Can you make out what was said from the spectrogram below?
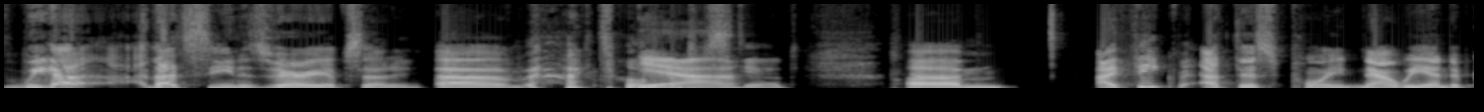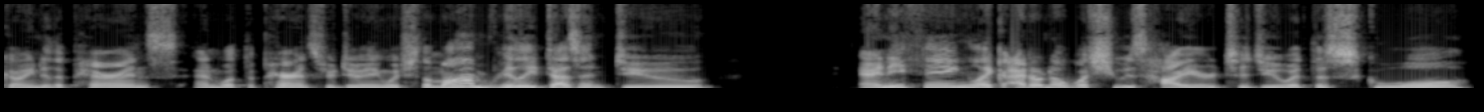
we got that scene is very upsetting. Um, I don't Yeah. understand. Um, I think at this point now we end up going to the parents and what the parents are doing, which the mom really doesn't do anything. Like I don't know what she was hired to do at the school.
